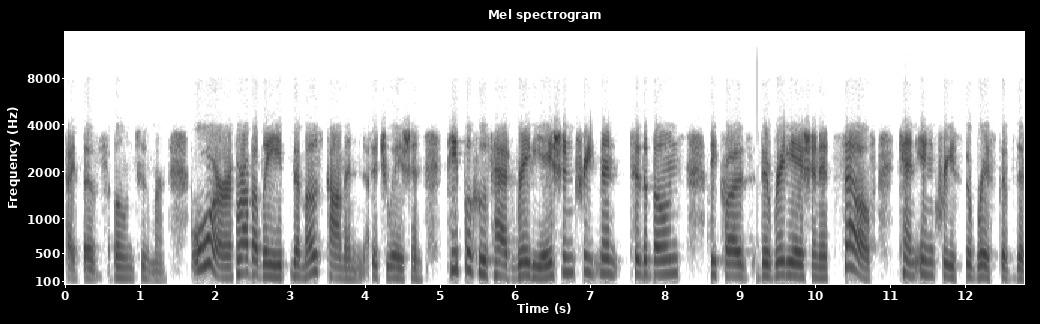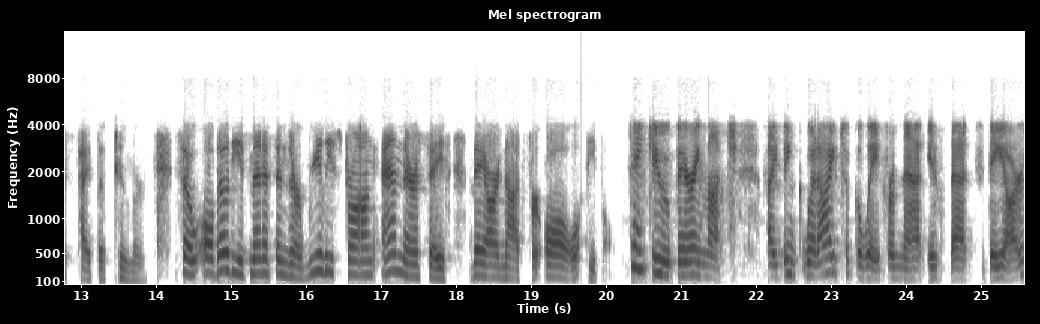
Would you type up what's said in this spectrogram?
type of bone tumor. Or probably the most common situation, people who've had radiation treatment to the bones because the radiation itself can increase the risk of this type of tumor. So although these medicines are really strong and they're safe, they are not for all people. Thank you very much. I think what I took away from that is that they are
